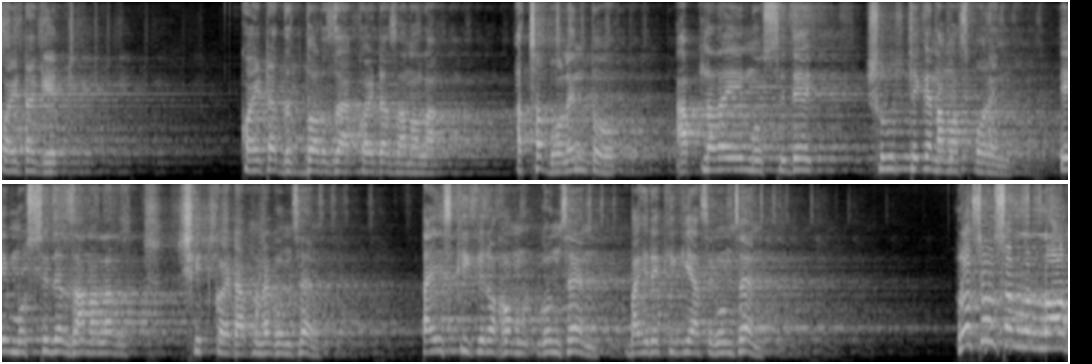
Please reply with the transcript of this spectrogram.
কয়টা গেট? কয়টা দরজা, কয়টা জানালা? আচ্ছা বলেন তো, আপনারা এই মসজিদে শুরুর থেকে নামাজ পড়েন, এই মসজিদের জানালার শীত কয়টা আপনারা গুনছেন? টাইস কি কীরকম গুনছেন? বাইরে কি কি আছে গুনছেন? রসুল সাল্লাহ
